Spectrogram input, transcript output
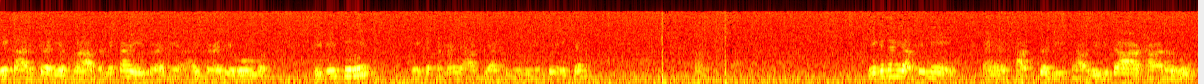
ඒක අරිට වැඩි ප්‍රාථමිකයි ඊට වැඩි අයිට වැඩි රෝම පිළිතුරු ඒක තමයි ආධ්‍යාත්මික ජීවිතයේ එක සම්පූර්ණ. ඒක තමයි අපි මේ ශබ්ද විධා විවිධාකාර රූප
